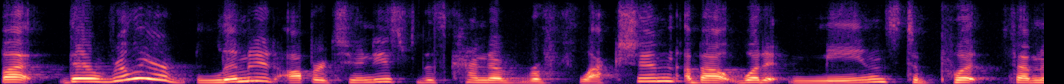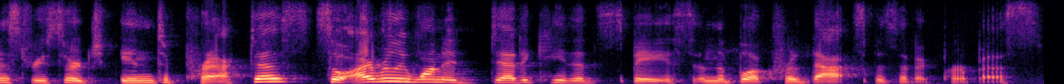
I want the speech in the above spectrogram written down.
But there really are limited opportunities for this kind of reflection about what it means to put feminist research into practice. So I really wanted dedicated space in the book for that specific purpose.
